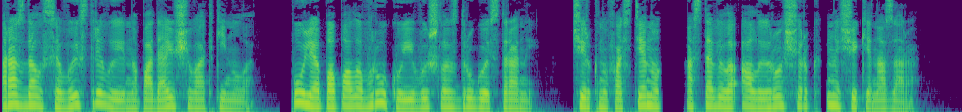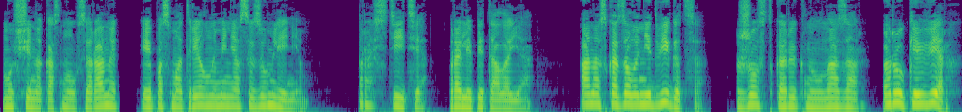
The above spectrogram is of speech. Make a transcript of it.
Раздался выстрел, и нападающего откинуло. Пуля попала в руку и вышла с другой стороны. Чиркнув о стену, оставила алый росчерк на щеке Назара. Мужчина коснулся раны и посмотрел на меня с изумлением. «Простите», — пролепетала я. Она сказала не двигаться. Жестко рыкнул Назар. «Руки вверх!»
